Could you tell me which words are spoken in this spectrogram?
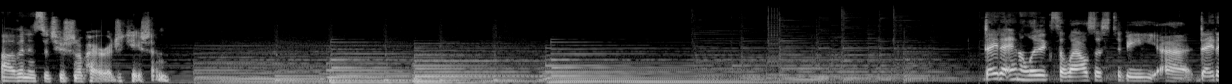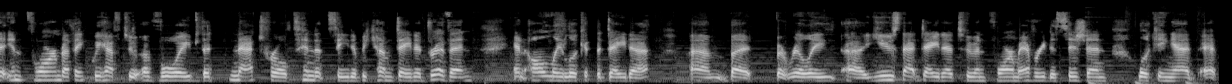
of an institution of higher education. Data analytics allows us to be uh, data informed. I think we have to avoid the natural tendency to become data driven and only look at the data, um, but but really uh, use that data to inform every decision, looking at at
